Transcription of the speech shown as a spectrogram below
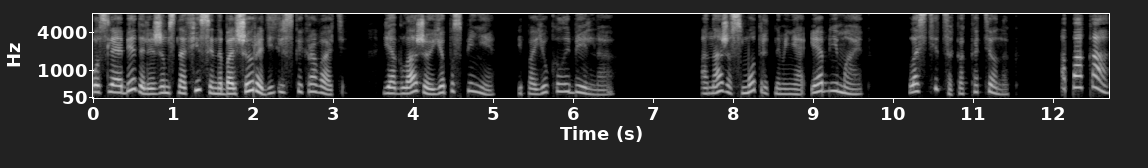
После обеда лежим с Нафисой на большой родительской кровати. Я глажу ее по спине и пою колыбельную. Она же смотрит на меня и обнимает. Ластится, как котенок. «А пока?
